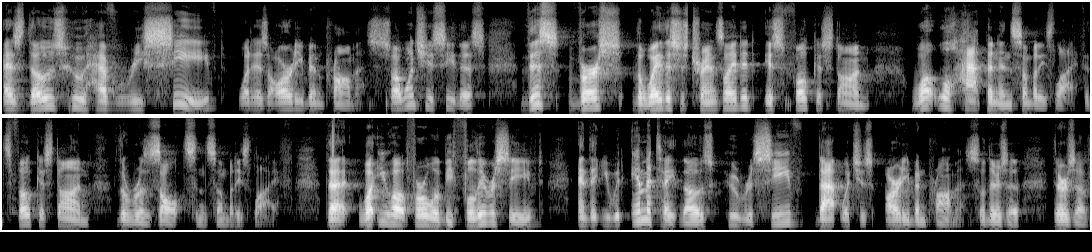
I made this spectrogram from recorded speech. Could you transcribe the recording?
as those who have received what has already been promised. So I want you to see this. This verse, the way this is translated, is focused on what will happen in somebody's life. It's focused on the results in somebody's life. That what you hope for will be fully received, and that you would imitate those who receive that which has already been promised. So there's a there's a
